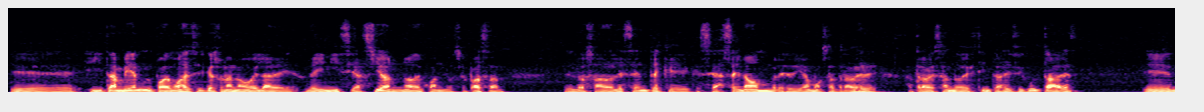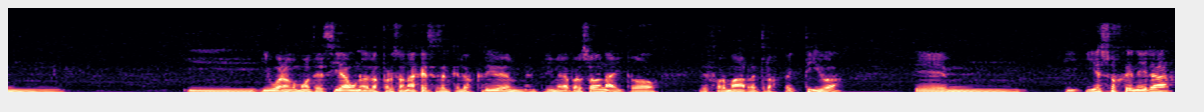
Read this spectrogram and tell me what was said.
eh, y también podemos decir que es una novela de, iniciación, ¿no? De cuando se pasan de los adolescentes que, que, se hacen hombres, digamos, a través de, atravesando distintas dificultades. Em, y, bueno, como te decía, uno de los personajes es el que lo escribe en, primera persona y todo de forma retrospectiva. Em, y, eso genera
